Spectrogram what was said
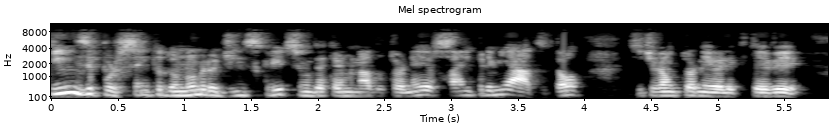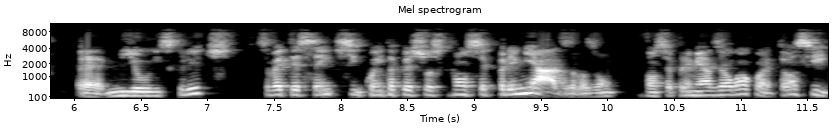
15% do número de inscritos em um determinado torneio saem premiados. Então, se tiver um torneio ali que teve é, mil inscritos, você vai ter 150 pessoas que vão ser premiadas, elas vão, vão ser premiadas em alguma coisa. Então, assim,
